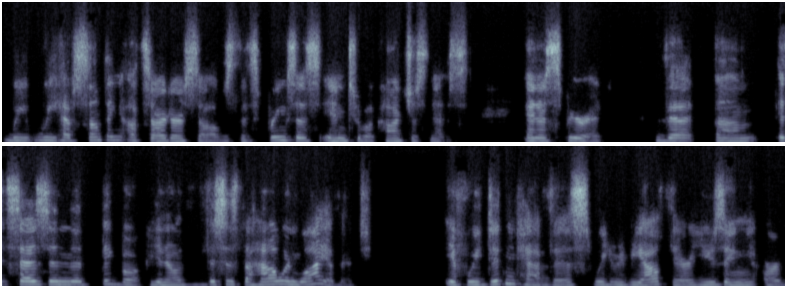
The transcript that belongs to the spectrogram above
we we have something outside ourselves that brings us into a consciousness and a spirit that um, it says in the big book, you know, this is the how and why of it. If we didn't have this, we would be out there using or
